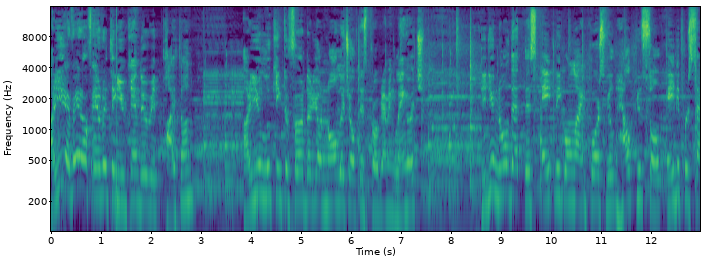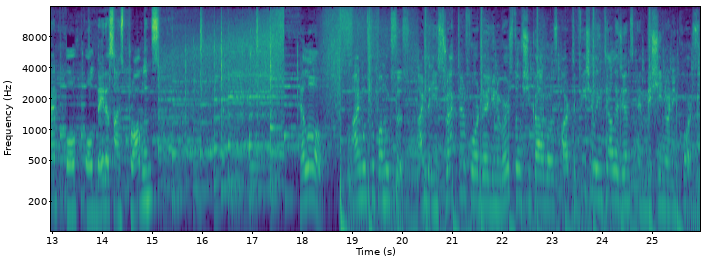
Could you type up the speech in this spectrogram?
Are you aware of everything you can do with Python? Are you looking to further your knowledge of this programming language? Did you know that this 8 week online course will help you solve 80% of all data science problems? Hello, I'm Utku Pamuksuz. I'm the instructor for the University of Chicago's Artificial Intelligence and Machine Learning course.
